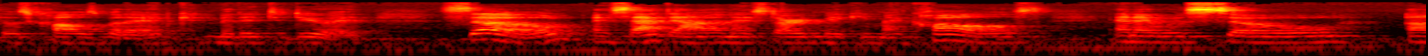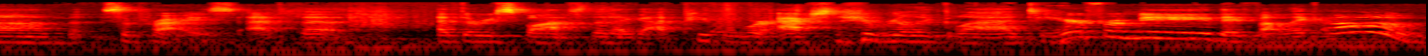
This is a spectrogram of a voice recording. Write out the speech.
those calls, but I had committed to do it. So I sat down and I started making my calls, and I was so um, surprised at the at the response that I got. People were actually really glad to hear from me. They felt like, oh,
